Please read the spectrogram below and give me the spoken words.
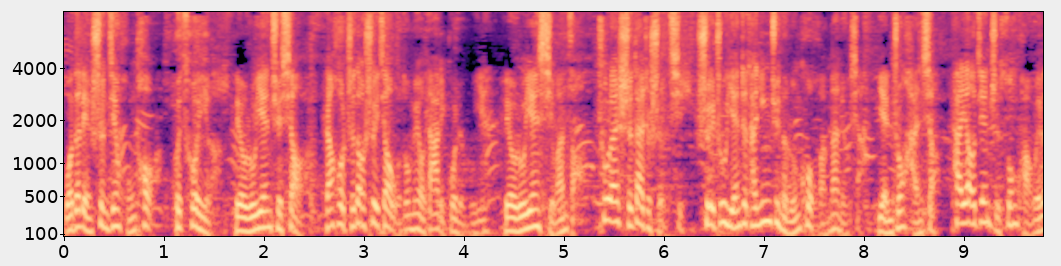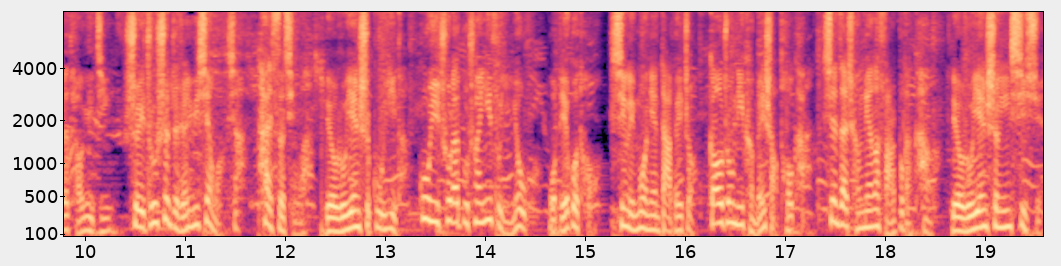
我的脸瞬间红透了，会错意了。柳如烟却笑了，然后直到睡觉我都没有搭理过柳如烟。柳如烟洗完澡出来时带着水汽，水珠沿着她英俊的轮廓缓慢流下，眼中含笑。她腰间只松垮围了条浴巾，水珠顺着人鱼线往下，太色情了。柳如烟是故意的，故意出来不穿衣服引诱我。我别过头，心里默念大悲咒。高中你可没少偷看，现在成年了反而不敢看了。柳如烟声音戏谑，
